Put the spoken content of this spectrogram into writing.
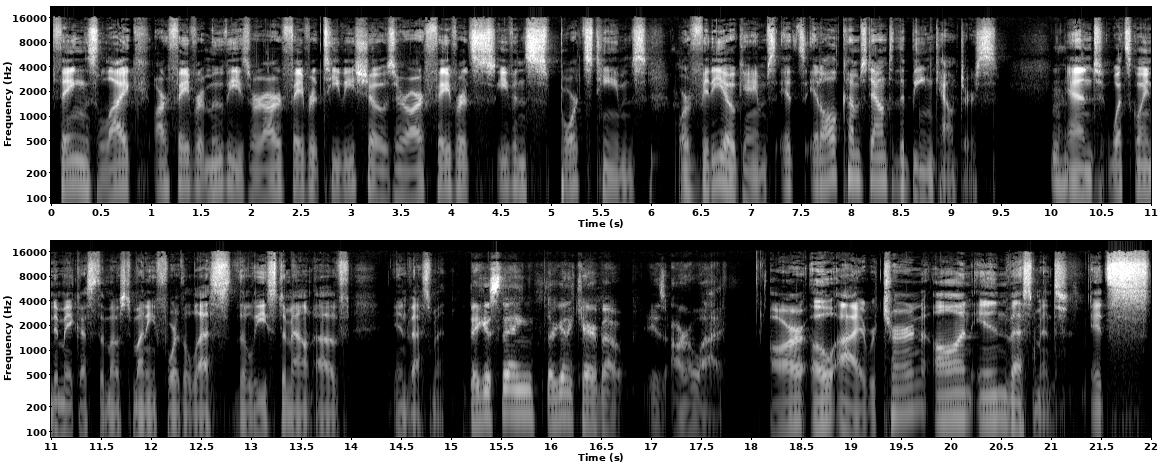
things like our favorite movies or our favorite TV shows or our favorites even sports teams or video games it's it all comes down to the bean counters mm-hmm. and what's going to make us the most money for the less the least amount of investment Biggest thing they're going to care about is ROI. ROI return on investment it's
